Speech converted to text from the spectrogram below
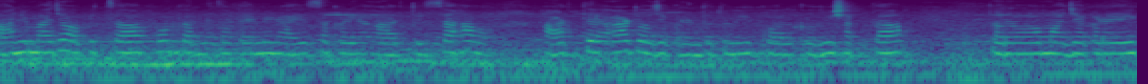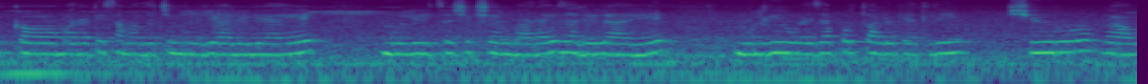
आणि माझ्या ऑफिसचा फोन करण्याचा टायमिंग आहे सकाळी आठ ते सहा आठ ते आठ वाजेपर्यंत तुम्ही कॉल करू शकता. तर माझ्याकडे एक मराठी समाजाची मुलगी आलेली आहे. मुलीचं शिक्षण बारावी झालेलं आहे. मुलगी वैजापूर तालुक्यातली शिरूर गाव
